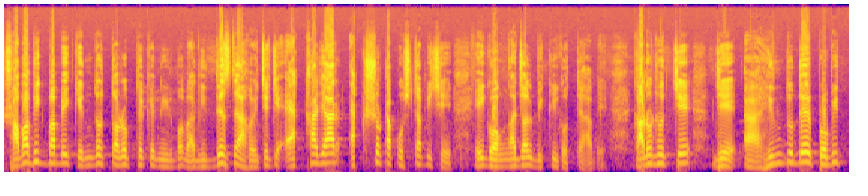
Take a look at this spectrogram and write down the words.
স্বাভাবিকভাবে কেন্দ্রের তরফ থেকে নির্দেশ দেওয়া হয়েছে যে এক হাজার একশোটা পোস্ট অফিসে এই গঙ্গা জল বিক্রি করতে হবে। কারণ হচ্ছে যে হিন্দুদের পবিত্র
